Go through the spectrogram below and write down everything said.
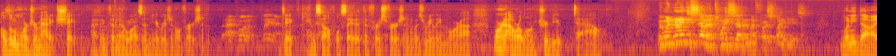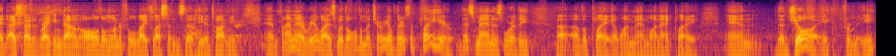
a little more dramatic shape, I think, than there was in the original version. Dick himself will say that the first version was really more, uh, more an hour-long tribute to Al. We went 97 and 27 in my first five years. When he died, I started writing down all the wonderful life lessons that he had taught me. And finally, I realized with all the material, there's a play here. This man is worthy uh, of a play, a one-man, one-act play. And the joy for me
